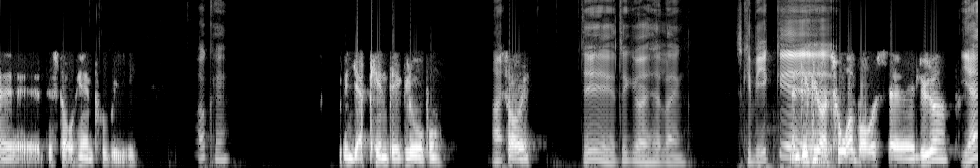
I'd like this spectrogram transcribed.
øh, det står herinde på Wiki. Okay, Men jeg kendte ikke Lobo. Nej. Sorry. det, det gjorde jeg heller ikke. Skal vi ikke... Men det øh, gjorde to af vores øh, lyttere. Ja,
